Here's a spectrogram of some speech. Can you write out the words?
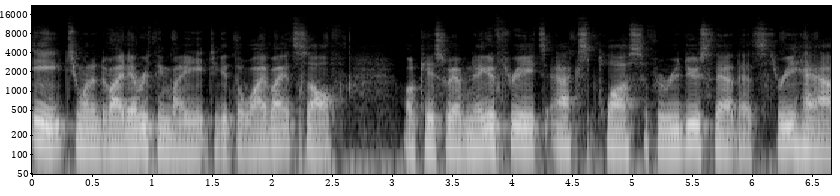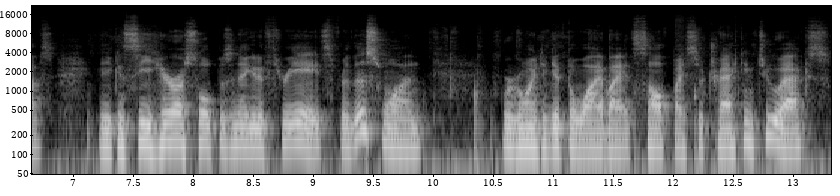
8, you want to divide everything by 8 to get the y by itself. Okay, so we have negative 3 eighths x plus, if we reduce that, that's 3 halves. And you can see here our slope is negative 3 eighths. For this one, we're going to get the y by itself by subtracting 2x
